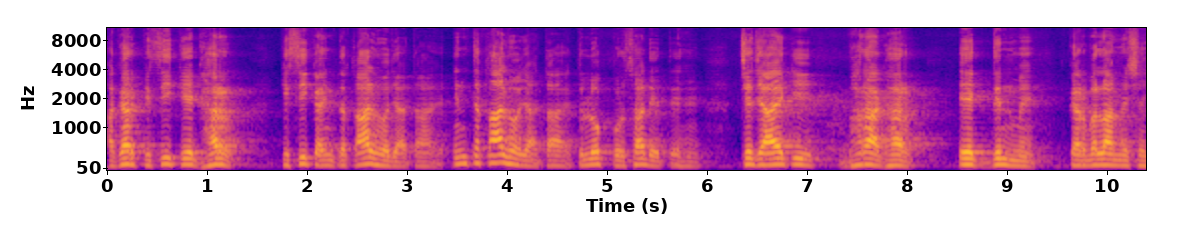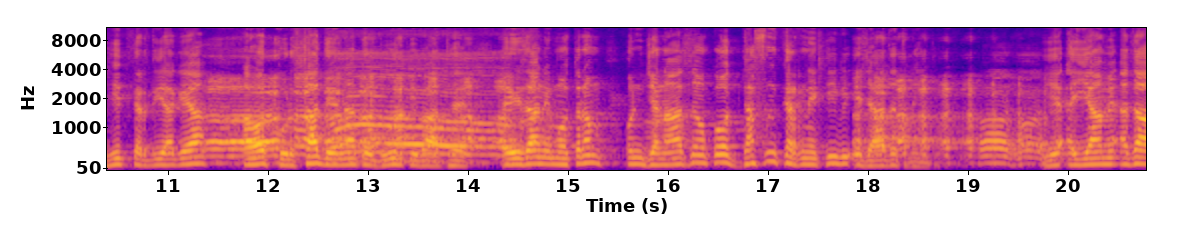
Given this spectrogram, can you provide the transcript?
अगर किसी के घर किसी का इंतकाल हो जाता है इंतकाल हो जाता है तो लोग पुरसा देते हैं। चे जाए कि भरा घर एक दिन में करबला में शहीद कर दिया गया और पुरसा देना तो दूर की बात है। ऐज़ान मोहतरम उन जनाजों को दफन करने की भी इजाज़त नहीं थी। ये अयाम अदा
